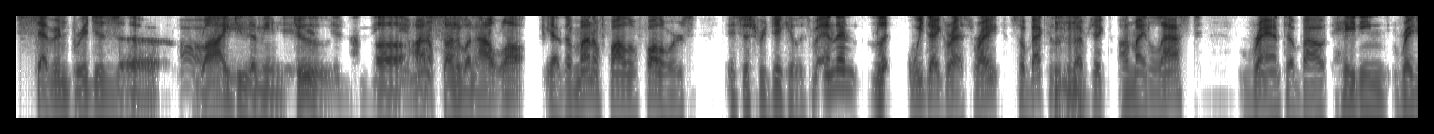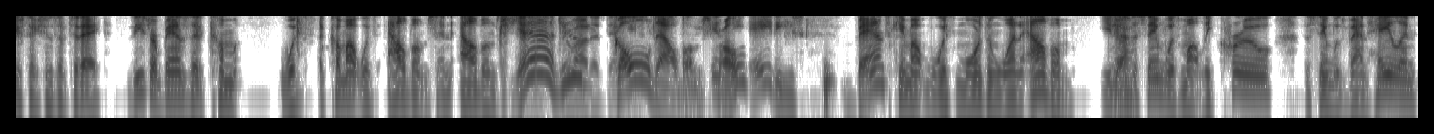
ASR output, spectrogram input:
Seven Bridges, uh, Oh, Ride, dude. I mean, it- dude, it- the- uh, the of son of an outlaw. Yeah, the amount of follow followers is just ridiculous. And then we digress, right? So back to the Mhm. subject on my last rant about hating radio stations of today. These are bands that come with come out with albums and albums. Yeah, dude. Gold albums, In bro. the eighties, bands came out with more than one album. You know, Yeah. the same with Motley Crue, the same with Van Halen,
